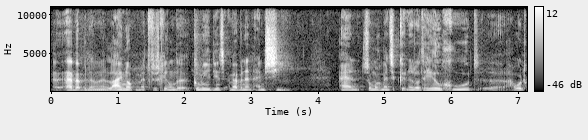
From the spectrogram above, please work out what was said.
Eh, we hebben een line-up met verschillende comedians... en we hebben een MC. En sommige mensen kunnen dat heel goed. Uh, Howard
